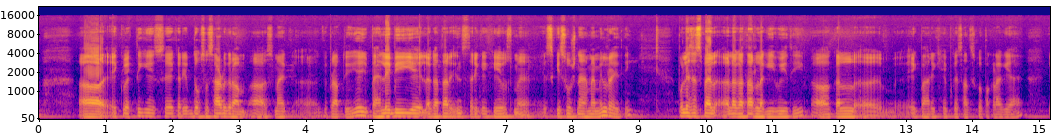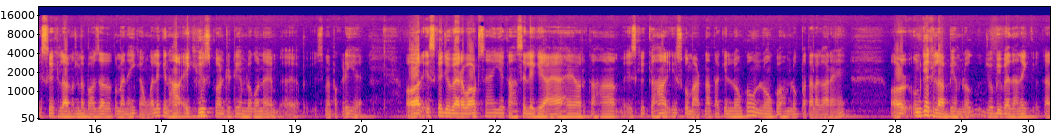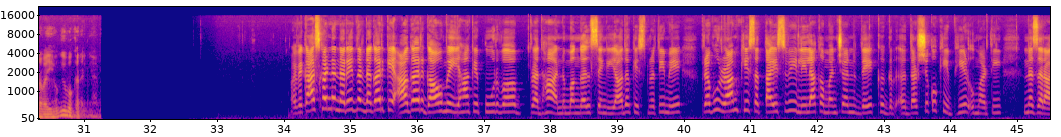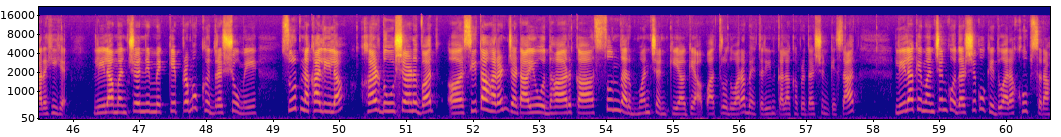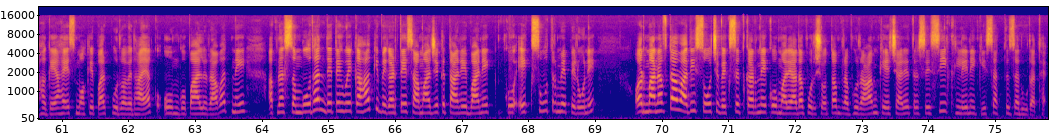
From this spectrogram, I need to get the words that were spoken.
एक व्यक्ति के से करीब 260 ग्राम स्मैक की प्राप्ति हुई है। पहले भी ये लगातार इस तरीके के उसमें इसकी सूचनाएँ हमें मिल रही थी। पुलिस इस पर लगातार लगी हुई थी। कल एक बाहरी खेप के साथ इसको पकड़ा गया है। इसके खिलाफ मैं बहुत ज़्यादा तो मैं नहीं कहूँगा, लेकिन हाँ एक ह्यूज क्वांटिटी हम लोगों ने इसमें पकड़ी है। और इसके जो वेराबाउट्स हैं, ये कहाँ से लेके आया है और कहाँ इसके, कहाँ इसको मारना था, किन लोगों को, उन लोगों को हम लोग पता लगा रहे हैं और उनके खिलाफ भी हम लोग जो भी वैधानिक कार्रवाई होगी, वो करेंगे। विकासखंड नरेंद्र नगर के आगर गाँव में यहाँ के पूर्व प्रधान मंगल सिंह यादव की स्मृति में प्रभु राम की 27वीं लीला का मंचन देख दर्शकों की भीड़ उमड़ती नज़र आ रही है। लीला मंचन के प्रमुख दृश्यों में सूर्प नखा लीला खरदूषण वध सीताहरण जटायु उद्धार का सुंदर मंचन किया गया। पात्रों द्वारा बेहतरीन कला का प्रदर्शन के साथ लीला के मंचन को दर्शकों के द्वारा खूब सराहा गया है। इस मौके पर पूर्व विधायक ओम गोपाल रावत ने अपना संबोधन देते हुए कहा कि बिगड़ते सामाजिक ताने बाने को एक सूत्र में पिरोने और मानवतावादी सोच विकसित करने को मर्यादा पुरुषोत्तम प्रभु राम के चरित्र से सीख लेने की सख्त ज़रूरत है।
